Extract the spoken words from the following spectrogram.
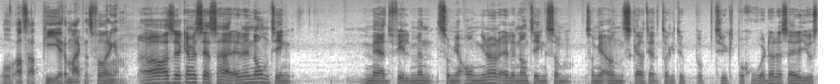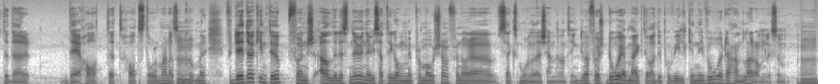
och alltså PR och marknadsföringen? Ja, alltså jag kan väl säga så här. Är det någonting med filmen som jag ångrar eller någonting som, som jag önskar att jag hade tagit upp och tryckt på hårdare så är det just det där det hatet, hatstormarna som Mm. kommer. För det dök inte upp förrän alldeles nu när vi satte igång med promotion för några sex månader sedan eller någonting. Det var först då jag märkte av det på vilken nivå det handlar om liksom. Mm,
